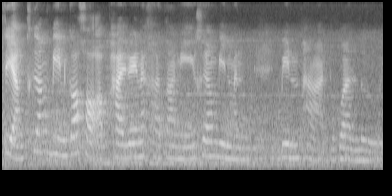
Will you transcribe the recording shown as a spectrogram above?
เสียงเครื่องบินก็ขออภัยด้วยนะคะ ตอนนี้เครื่องบินมันบินผ่านทุกวันเลย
